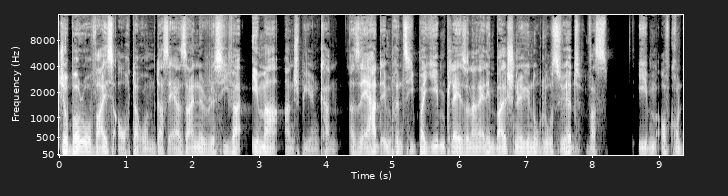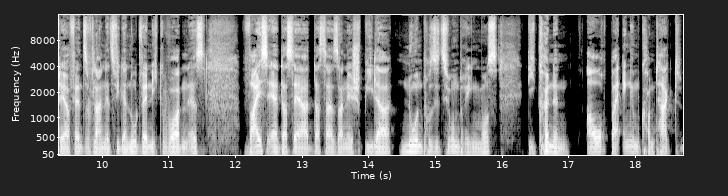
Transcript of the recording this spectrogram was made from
Joe Burrow weiß auch darum, dass er seine Receiver immer anspielen kann. Also er hat im Prinzip bei jedem Play, solange er den Ball schnell genug los wird, was eben aufgrund der Offensive Line jetzt wieder notwendig geworden ist, weiß er, dass er, dass er seine Spieler nur in Position bringen muss. Die können auch bei engem Kontakt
